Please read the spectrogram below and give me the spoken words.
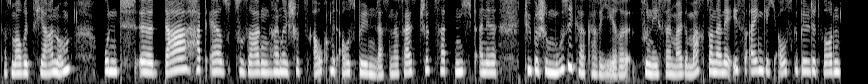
das Mauritianum. Und äh, da hat er sozusagen Heinrich Schütz auch mit ausbilden lassen. Das heißt, Schütz hat nicht eine typische Musikerkarriere zunächst einmal gemacht, sondern er ist eigentlich ausgebildet worden,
